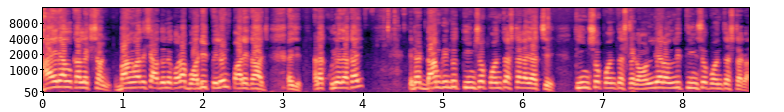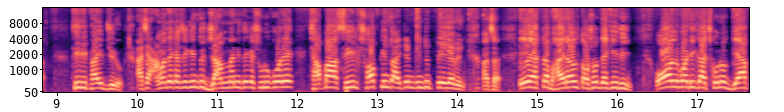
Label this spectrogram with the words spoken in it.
ভাইরাল কালেকশন বাংলাদেশে আদলে করা বডি পেলেন পারে কাজ। এই যে, এটা খুলে দেখাই। এটার দাম কিন্তু তিনশো পঞ্চাশ টাকা যাচ্ছে। তিনশো পঞ্চাশ টাকা অনলি আর অনলি তিনশো পঞ্চাশ টাকা। থ্রি ফাইভ জিরো আচ্ছা আমাদের কাছে কিন্তু জামদানি থেকে শুরু করে ছাপা সিল্ক সব কিন্তু আইটেম কিন্তু পেয়ে যাবেন। আচ্ছা এই একটা ভাইরাল তসর দেখিয়ে দিই। অল বডি কাজ, কোনো গ্যাপ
